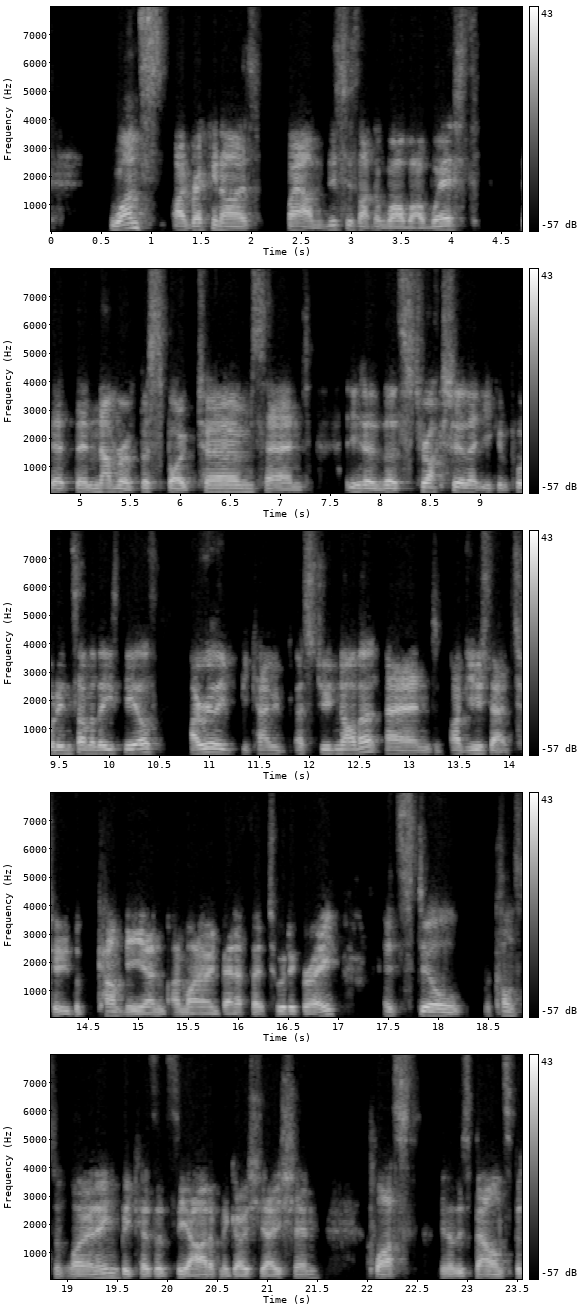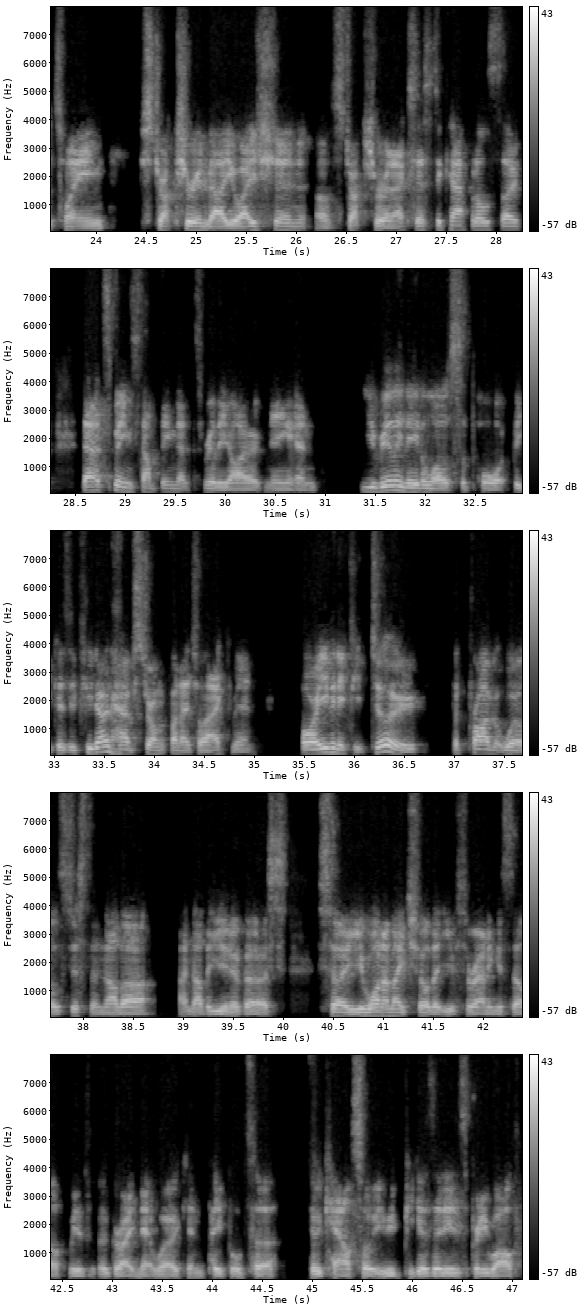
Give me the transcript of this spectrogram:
Once I recognized, wow, this is like the wild, wild west, that the number of bespoke terms and you know the structure that you can put in some of these deals I really became a student of it and I've used that to the company and, and my own benefit to a degree. It's still constant learning because it's the art of negotiation plus, you know, this balance between structure and valuation of structure and access to capital. So that's been something that's really eye opening and you really need a lot of support because if you don't have strong financial acumen, or even if you do, the private world's just another another universe. So you want to make sure that you're surrounding yourself with a great network and people to to counsel you because it is pretty wild.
